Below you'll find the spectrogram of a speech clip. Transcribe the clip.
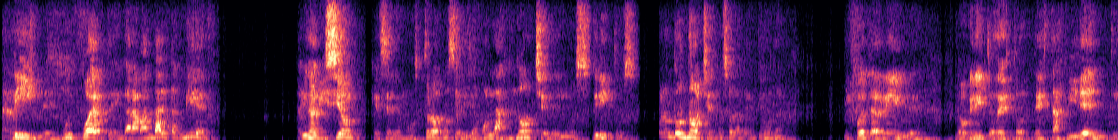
Terrible, muy fuerte. En Garabandal también. Hay una visión que se le mostró, ¿no? Se le llamó las noches de los gritos. Fueron dos noches, no solamente una. Y fue terrible los gritos de, esto, de estas videntes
